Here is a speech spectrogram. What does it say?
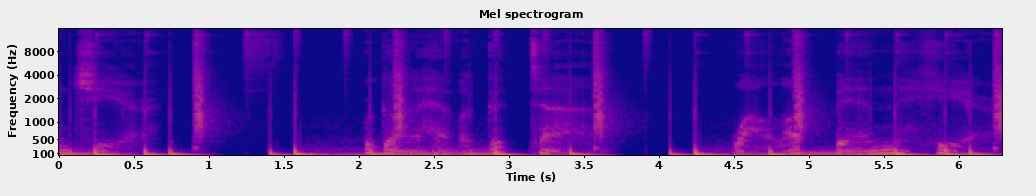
and cheer. We're gonna have a good time while up in here.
